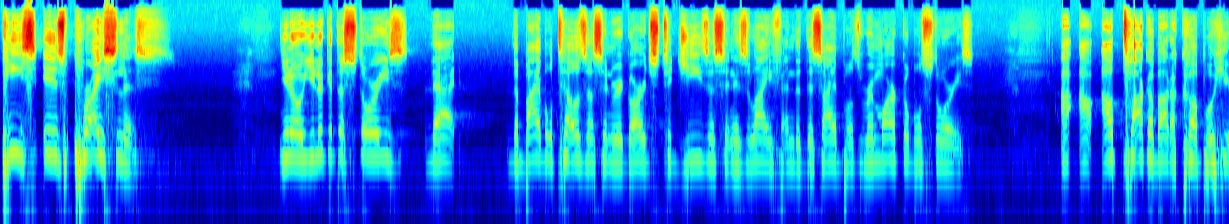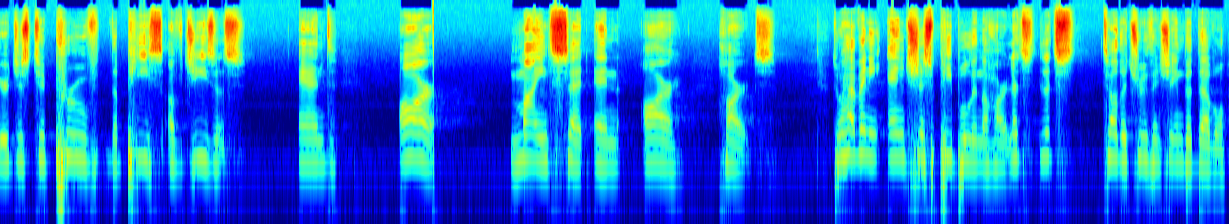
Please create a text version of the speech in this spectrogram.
Peace is priceless. You know, you look at the stories that the Bible tells us in regards to Jesus and his life and the disciples, remarkable stories. I, will talk about a couple here just to prove the peace of Jesus and our mindset and our hearts. Do I have any anxious people in the heart? Let's let's tell the truth and shame the devil.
